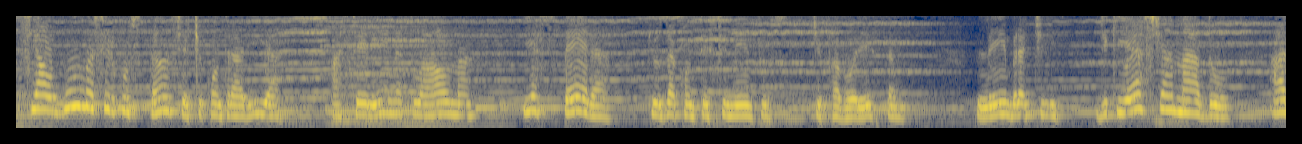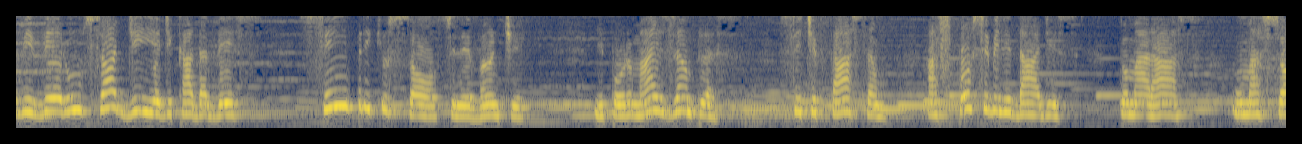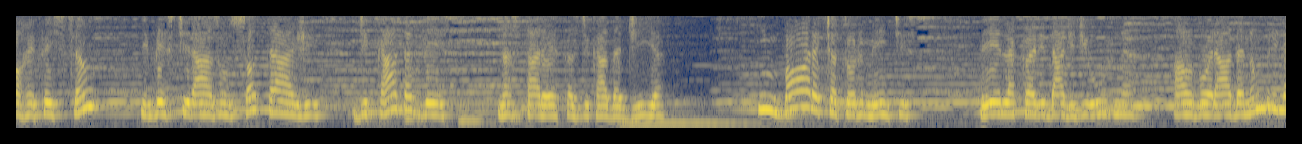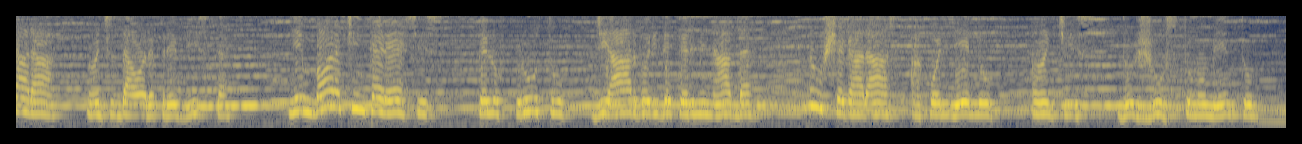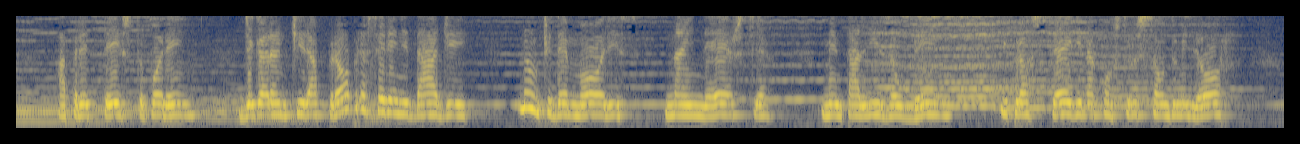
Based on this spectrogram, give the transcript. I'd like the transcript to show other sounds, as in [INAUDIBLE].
Se alguma circunstância te contraria, serena tua alma e espera que os acontecimentos te favoreçam. Lembra-te de que és chamado a viver um só dia de cada vez, sempre que o sol se levante, e por mais amplas se te façam as possibilidades, tomarás uma só refeição e vestirás um só traje de cada vez nas tarefas de cada dia. Embora te atormentes pela claridade diurna, a alvorada não brilhará antes da hora prevista, e embora te interesses pelo fruto de árvore determinada, não chegarás a colhê-lo antes do justo momento. A pretexto, porém, de garantir a própria serenidade, não te demores na inércia, mentaliza o bem e prossegue na construção do melhor,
